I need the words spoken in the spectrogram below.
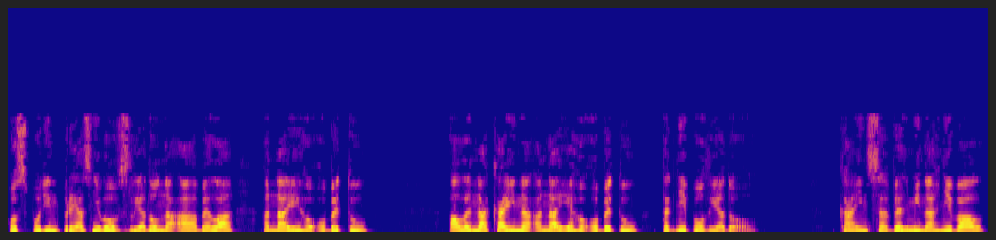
Hospodin priaznivo vzliadol na Ábela a na jeho obetu, ale na Kaina a na jeho obetu tak nepohliadol. Kain sa veľmi nahneval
